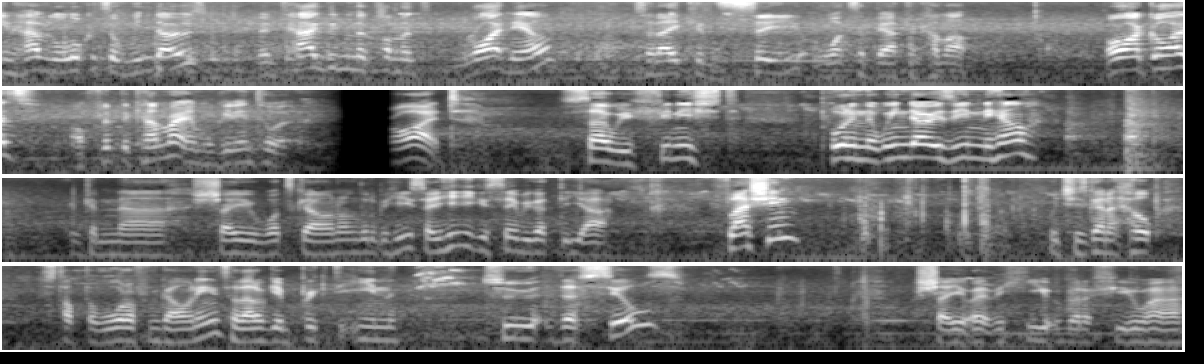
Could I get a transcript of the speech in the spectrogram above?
in having a look at some windows, then tag them in the comments right now so they can see what's about to come up. All right, guys, I'll flip the camera and we'll get into it. Right, so we've finished putting the windows in now. I can uh, show you what's going on a little bit here. So here you can see we got the uh, flashing, which is going to help stop the water from going in. So that'll get bricked in to the sills show you over here. We've got a few uh,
